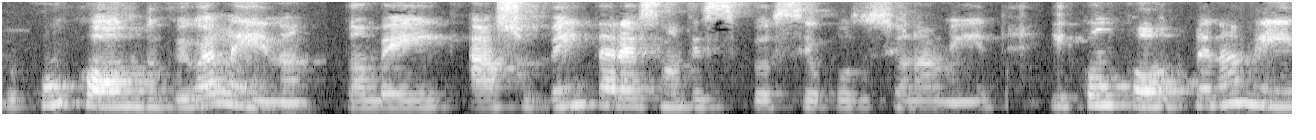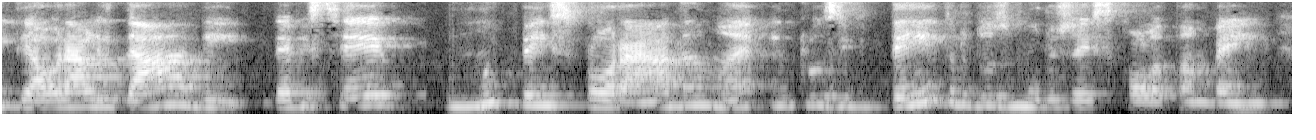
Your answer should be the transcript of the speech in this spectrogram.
Eu concordo, viu, Helena? Também acho bem interessante esse seu posicionamento e concordo plenamente. A oralidade deve ser muito bem explorada, não é? inclusive dentro dos muros da escola também,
